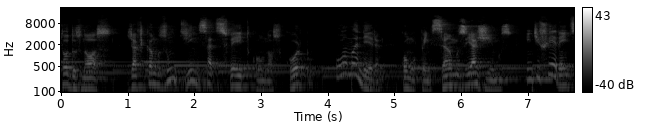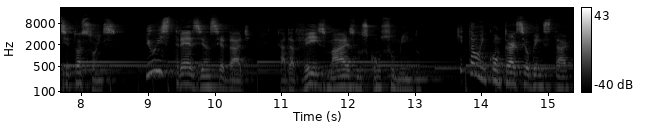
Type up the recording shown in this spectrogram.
Todos nós já ficamos um dia insatisfeito com o nosso corpo ou a maneira como pensamos e agimos em diferentes situações. E o estresse e a ansiedade cada vez mais nos consumindo. Que tal encontrar seu bem-estar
